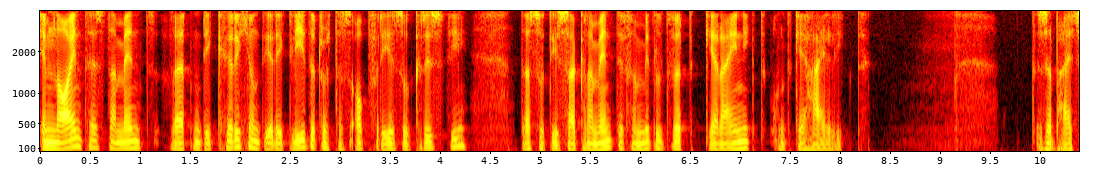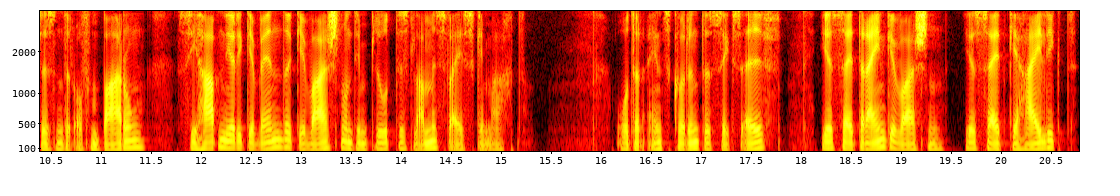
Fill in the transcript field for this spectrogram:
Im Neuen Testament werden die Kirche und ihre Glieder durch das Opfer Jesu Christi, das so die Sakramente vermittelt wird, gereinigt und geheiligt. Deshalb heißt es in der Offenbarung, Sie haben ihre Gewänder gewaschen und im Blut des Lammes weiß gemacht. Oder 1 Korinther 6,11 Ihr seid reingewaschen, ihr seid geheiligt,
